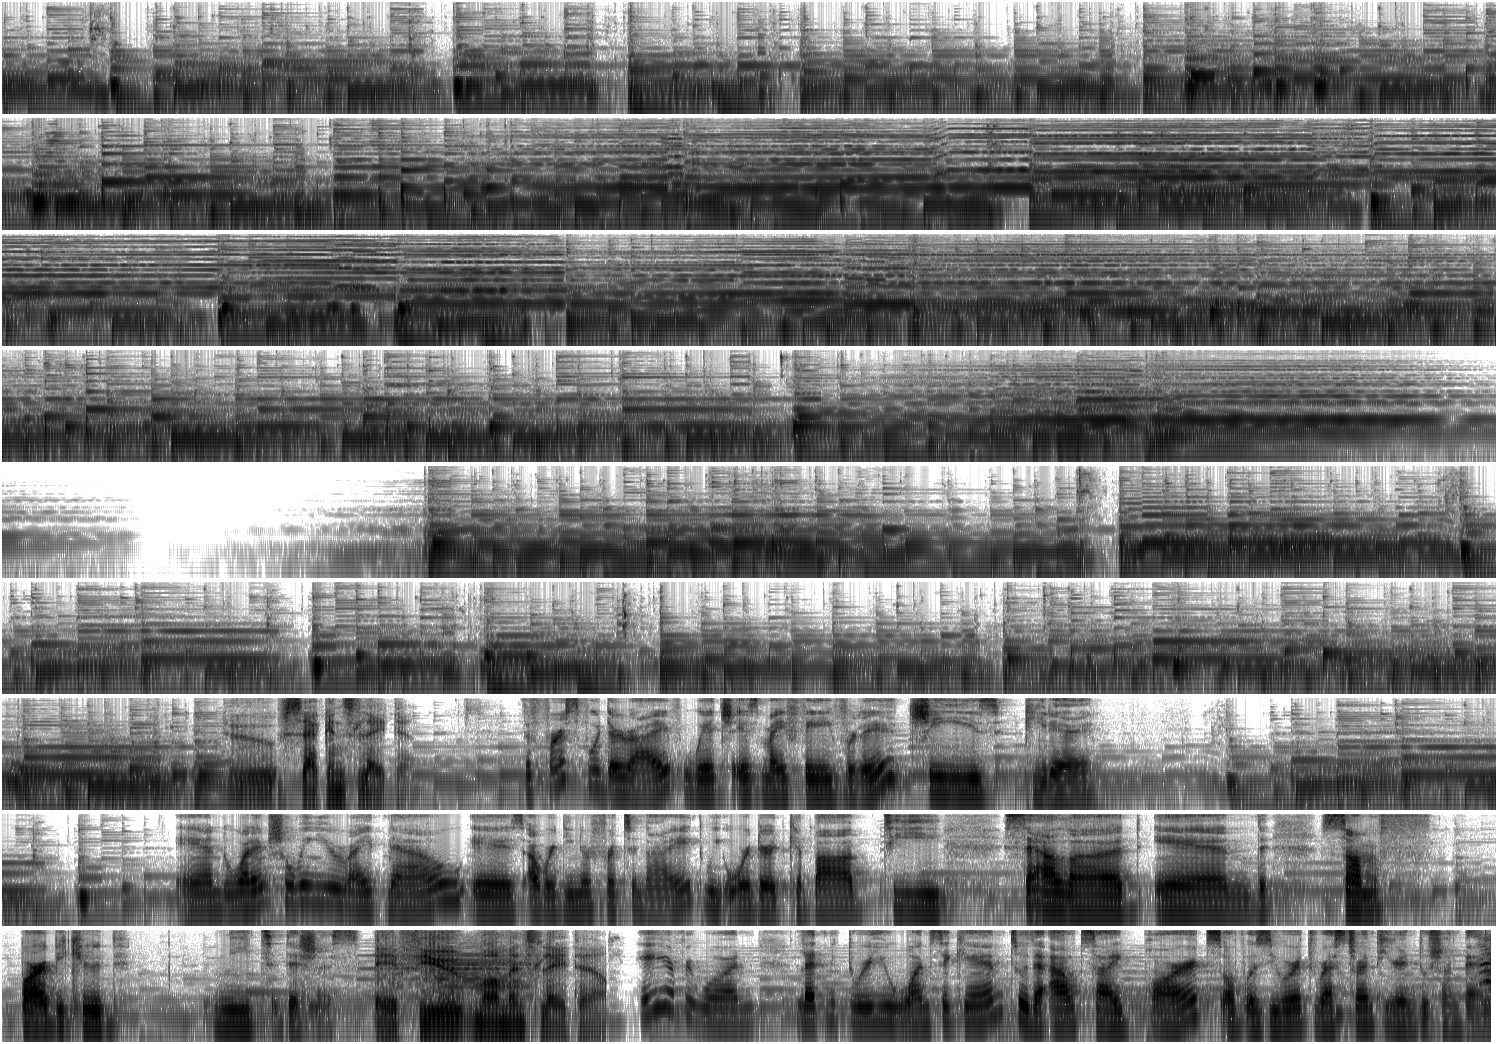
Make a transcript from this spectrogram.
Seconds later. The first food arrived, which is my favorite cheese pide. And what I'm showing you right now is our dinner for tonight. We ordered kebab, tea, salad, and some barbecued meat dishes. A few moments later. Hey everyone! Let me tour you once again to the outside parts of Ozyurt restaurant here in Dushanbe.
